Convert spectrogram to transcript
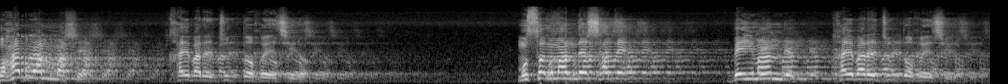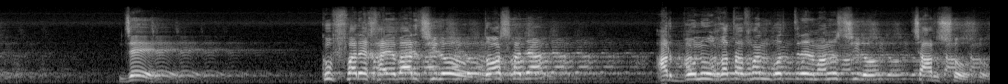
মহারাম মাসে খাইবারের যুদ্ধ হয়েছিল। মুসলমানদের সাথে বেঈমানদের খাইবারের যুদ্ধ হয়েছিল। যে কুফারে খাইবার ছিল দশ হাজার, আর বনু গতাফান গোত্রের মানুষ ছিল চারশো।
